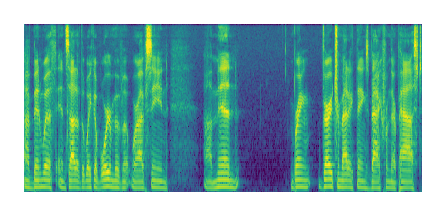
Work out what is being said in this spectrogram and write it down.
I've been with inside of the Wake Up Warrior movement where I've seen uh, men bring very traumatic things back from their past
